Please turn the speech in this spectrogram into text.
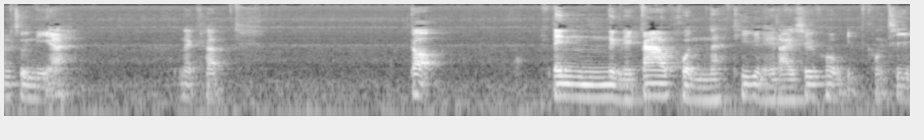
มจูเนียนะครับ ก็เป็นหนึ่งในเก้าคนนะ ที่อยู่ในรายชื่อโควิดของทีม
